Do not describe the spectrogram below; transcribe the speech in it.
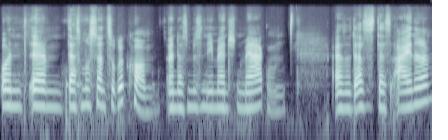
Und ähm, das muss dann zurückkommen und das müssen die Menschen merken. Also das ist das eine.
